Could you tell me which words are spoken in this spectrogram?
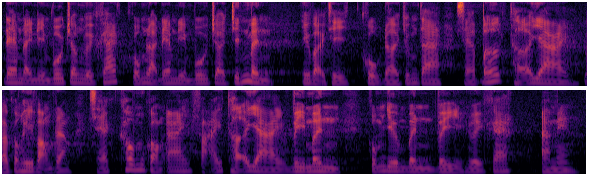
đem lại niềm vui cho người khác cũng là đem niềm vui cho chính mình. Như vậy thì cuộc đời chúng ta sẽ bớt thở dài và con hy vọng rằng sẽ không còn ai phải thở dài vì mình cũng như mình vì người khác. Amen.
